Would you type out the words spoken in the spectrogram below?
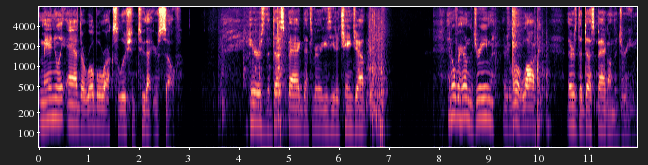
manually add the Roborock solution to that yourself. Here's the dust bag. That's very easy to change out. And over here on the Dreame, there's a little lock. There's the dust bag on the Dreame.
